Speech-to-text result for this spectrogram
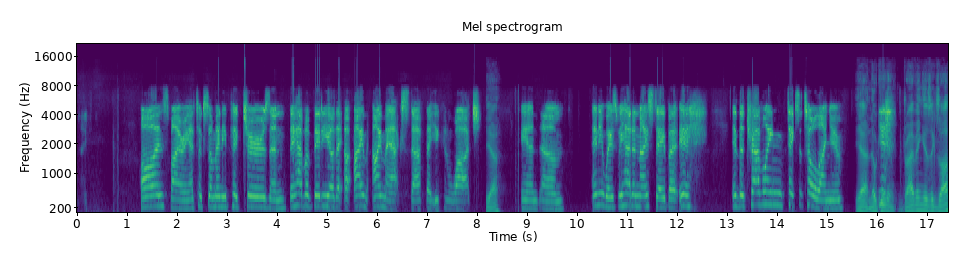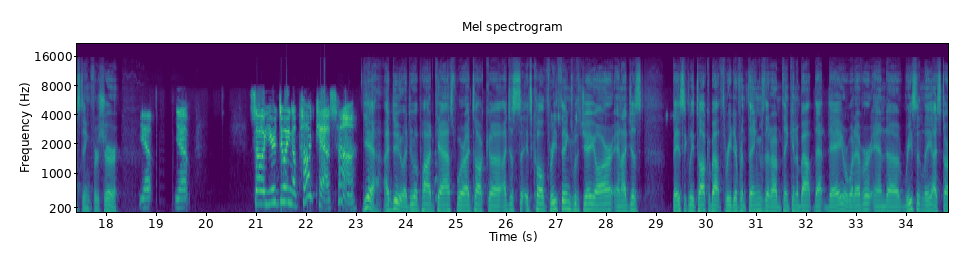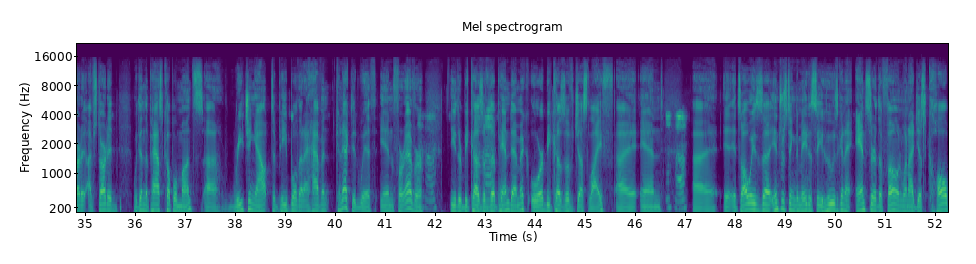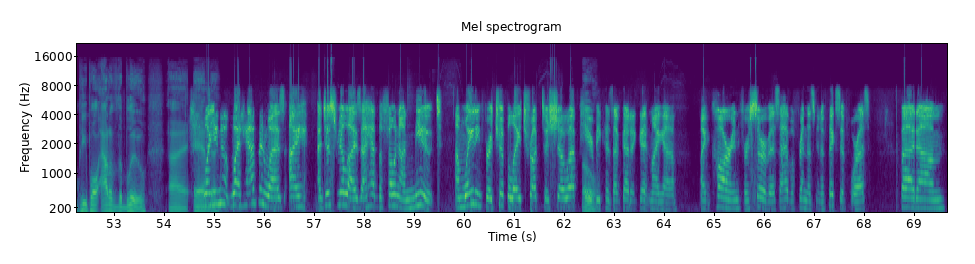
nice awe-inspiring. I took so many pictures, and they have a video that uh, I IMAX stuff that you can watch. Yeah. And um, anyways, we had a nice day, but it, it, the traveling takes a toll on you. Yeah, no kidding. Driving is exhausting for sure. Yep. Yep. So you're doing a podcast, huh? Yeah, I do. I do a podcast where I talk. Uh, I just it's called Three Things with Jr. And I just basically talk about three different things that I'm thinking about that day or whatever. And uh, recently, I started. I've started within the past couple months uh, reaching out to people that I haven't connected with in forever, uh-huh. either because uh-huh. of the uh-huh. pandemic or because of just life. Uh, and uh-huh. Uh, it's always uh, interesting to me to see who's going to answer the phone when I just call people out of the blue. Uh, and, well, you know what happened was I I just realized I had the phone on mute. I'm waiting for a AAA truck to show up here oh. because I've got to get my uh, my car in for service. I have a friend that's going to fix it for us, but um,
